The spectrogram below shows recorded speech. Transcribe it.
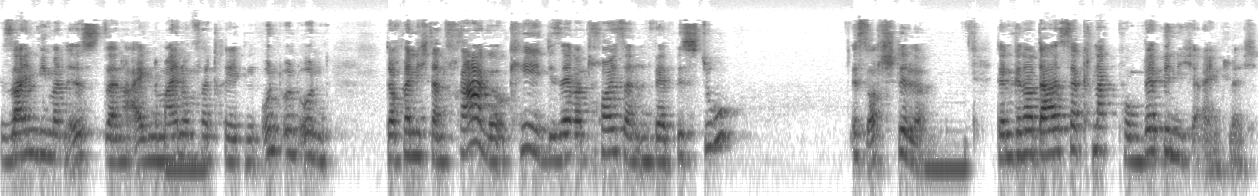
sein, wie man ist, seine eigene Meinung vertreten und, und, und. Doch wenn ich dann frage, okay, dir selber treu sein und wer bist du, ist oft Stille. Denn genau da ist der Knackpunkt. Wer bin ich eigentlich?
